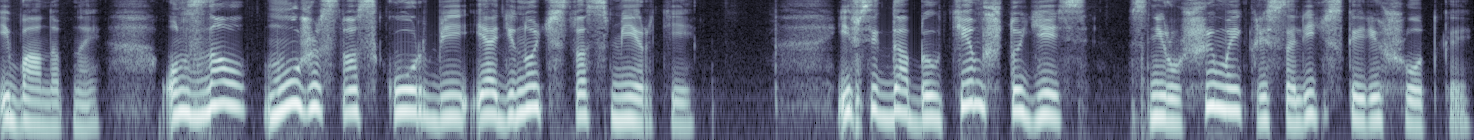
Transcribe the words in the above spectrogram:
Ивановной. Он знал мужество скорби и одиночество смерти и всегда был тем, что есть, с нерушимой кристаллической решеткой.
